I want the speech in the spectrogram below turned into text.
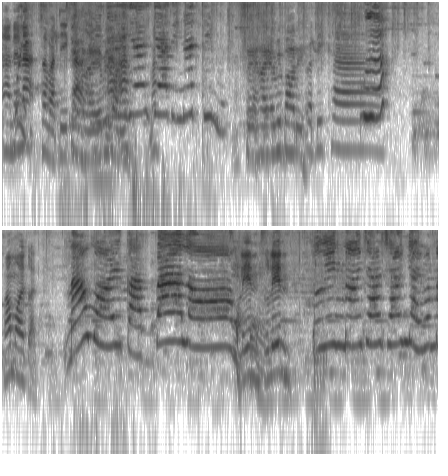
อ่าเด้อนะสวัสดีค่ะ Say hi, everybody. อะมา Say hi everybody สวัสดีค่ะมามอยก่อนม้ามอยกับป้าลงสุรินทร์สุรินทร์ตัวลิงน้อยช้างช้างใหญ่ว่าไหม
